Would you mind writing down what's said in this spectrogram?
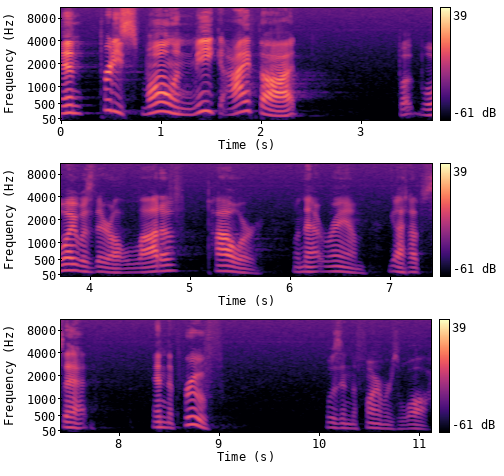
And pretty small and meek, I thought. But boy, was there a lot of power when that ram got upset. And the proof was in the farmer's walk.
